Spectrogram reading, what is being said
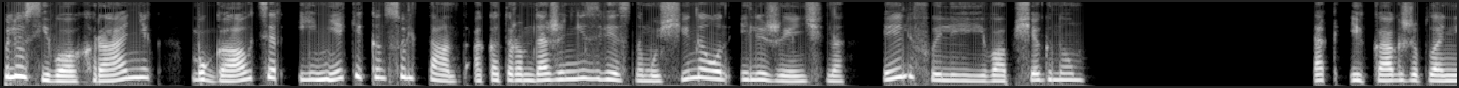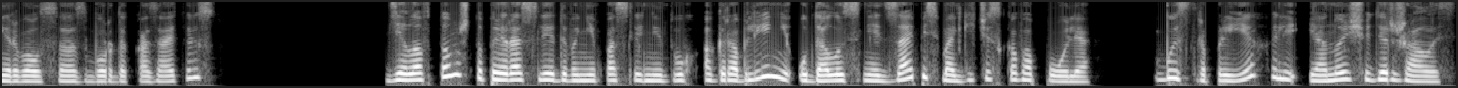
Плюс его охранник, бухгалтер и некий консультант, о котором даже неизвестно, мужчина он или женщина, эльф или вообще гном. Так и как же планировался сбор доказательств? Дело в том, что при расследовании последних двух ограблений удалось снять запись магического поля. Быстро приехали, и оно еще держалось.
